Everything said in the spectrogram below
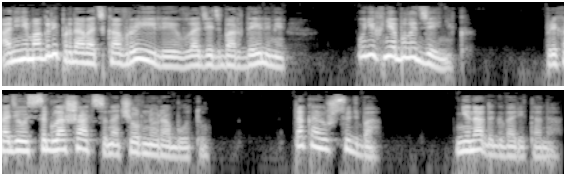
Они не могли продавать ковры или владеть борделями. У них не было денег. Приходилось соглашаться на черную работу. Такая уж судьба. Не надо, — говорит она.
